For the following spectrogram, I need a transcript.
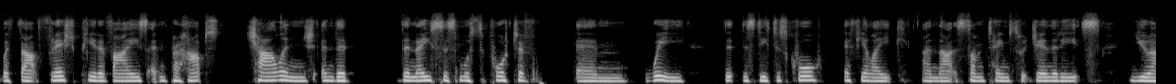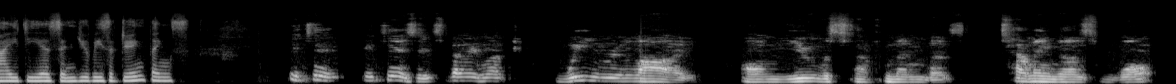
with that fresh pair of eyes and perhaps challenge in the the nicest, most supportive um, way the, the status quo, if you like, and that's sometimes what generates new ideas and new ways of doing things. It is. It is. It's very much. We rely on you, the staff members, telling us what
